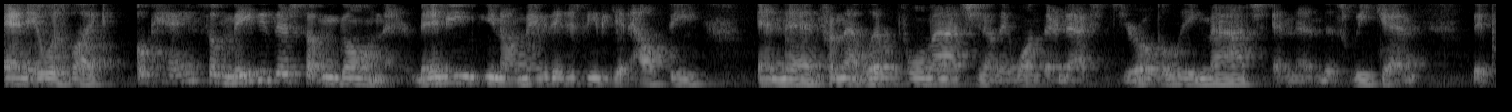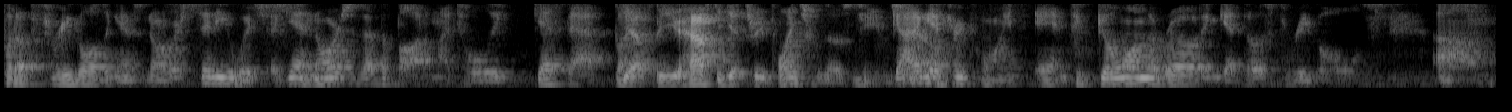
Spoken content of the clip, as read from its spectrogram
And it was like, okay, so maybe there's something going there. Maybe, you know, maybe they just need to get healthy. And then from that Liverpool match, you know, they won their next Europa League match. And then this weekend, they put up three goals against Norwich City, which, again, Norwich is at the bottom. I totally get that. But yeah. But you have to get three points from those teams. Got to you know? get three points, and to go on the road and get those three goals, um,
